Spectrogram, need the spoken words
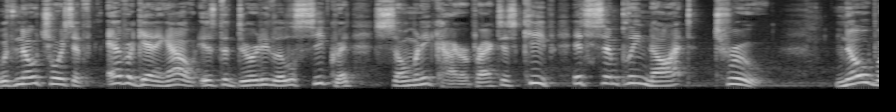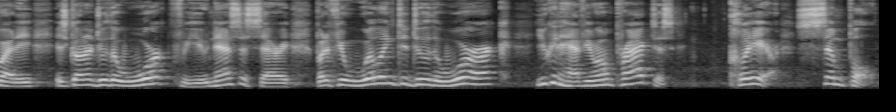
with no choice of ever getting out is the dirty little secret so many chiropractors keep. It's simply not true. Nobody is going to do the work for you necessary, but if you're willing to do the work, you can have your own practice. Clear, simple.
